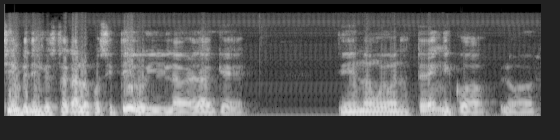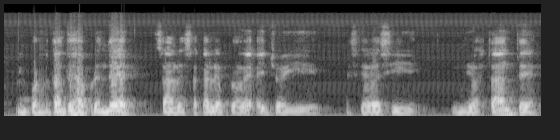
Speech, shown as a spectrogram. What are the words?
Siempre tienes que sacar lo positivo y la verdad que teniendo muy buenos técnicos, lo importante es aprender, sacarle provecho y ese vez si aprendí bastante.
